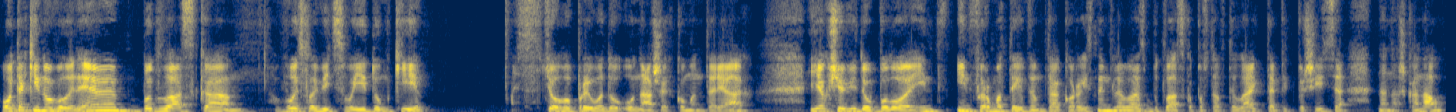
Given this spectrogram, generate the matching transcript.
Отакі новини. Будь ласка, висловіть свої думки з цього приводу у наших коментарях. Якщо відео було інформативним та корисним для вас, будь ласка, поставте лайк та підпишіться на наш канал.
